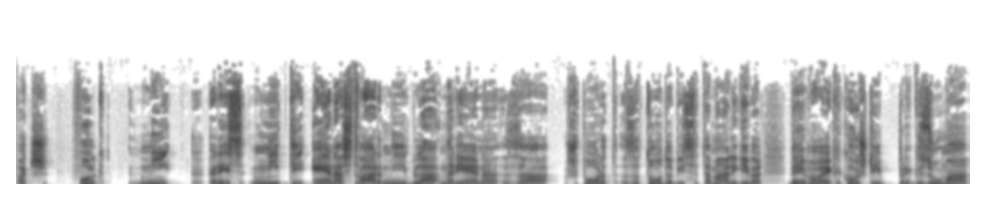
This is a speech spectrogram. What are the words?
pač folk ni. Res niti ena stvar ni bila narejena za šport, za to, da bi se tam mali gibali. Da mi povej, kako šti prek Zuma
